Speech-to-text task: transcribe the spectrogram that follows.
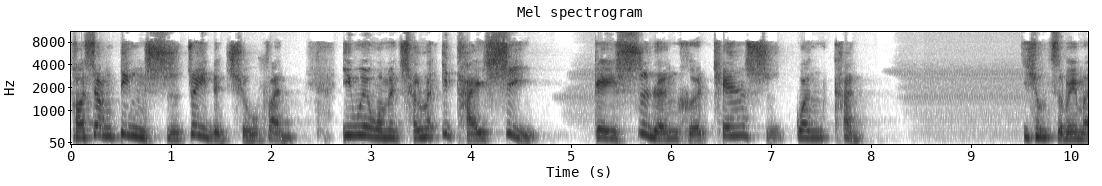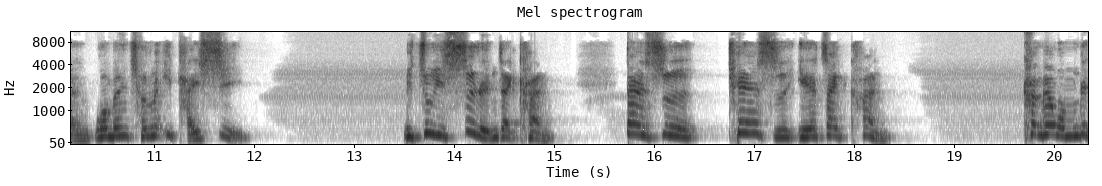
好像定死罪的囚犯，因为我们成了一台戏，给世人和天使观看。”弟兄姊妹们，我们成了一台戏。你注意，世人在看，但是天使也在看。看看我们的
